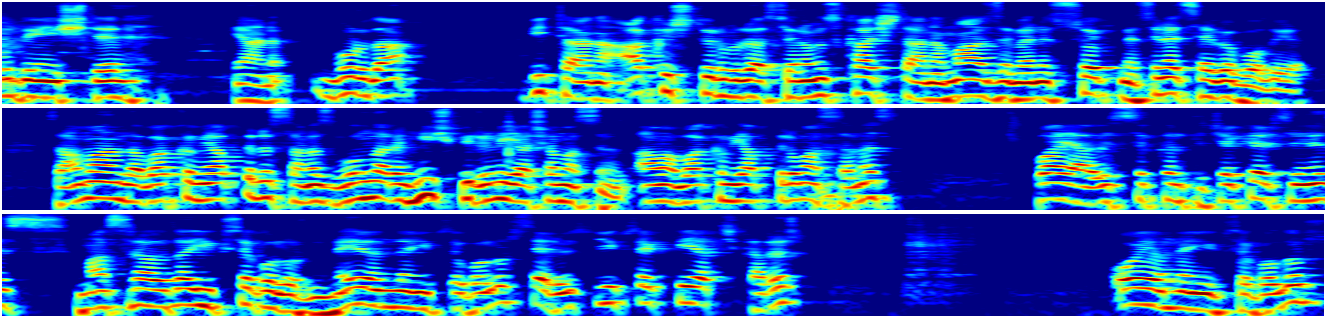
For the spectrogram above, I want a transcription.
bu değişti. Yani burada bir tane akış tribülasyonumuz kaç tane malzemenin sökmesine sebep oluyor. Zamanında bakım yaptırırsanız bunların hiçbirini yaşamazsınız. Ama bakım yaptırmazsanız bayağı bir sıkıntı çekersiniz. Masrafı da yüksek olur. Ne yönden yüksek olur? Servis yüksek fiyat çıkarır. O yönden yüksek olur.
